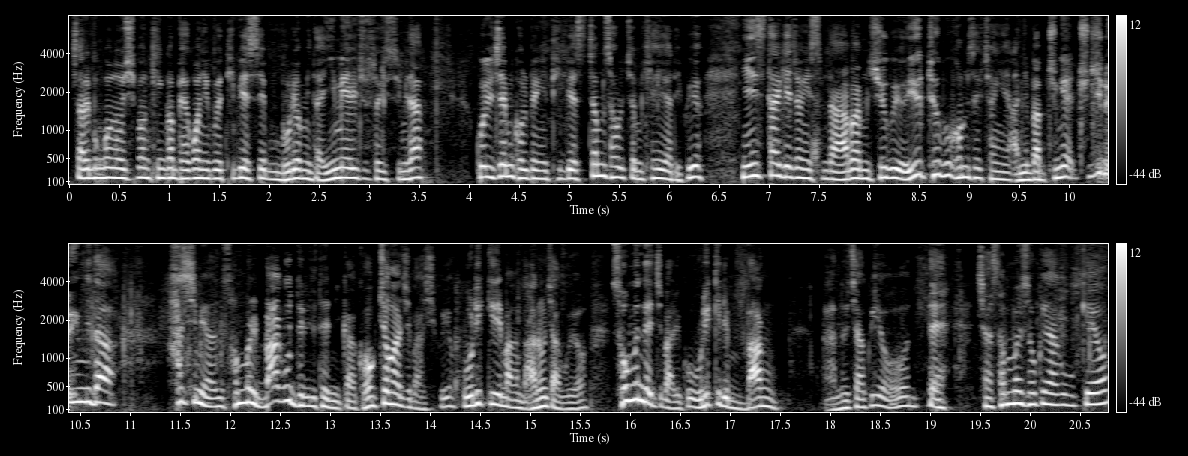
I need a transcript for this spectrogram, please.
짧은 건 50원 긴 건 100원이고요. TBS 앱 무료입니다. 이메일 주소 있습니다. 꿀잼 골뱅이 tbs.서울.kr이고요. 인스타 계정 있습니다. 아밤주고요. 유튜브 검색창에 아닌 밤 중에 주진우입니다. 하시면 선물 마구 드릴 테니까 걱정하지 마시고요. 우리끼리 막 나누자고요. 소문 내지 말고 우리끼리 막 나누자고요. 네. 자, 선물 소개하고 올게요.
